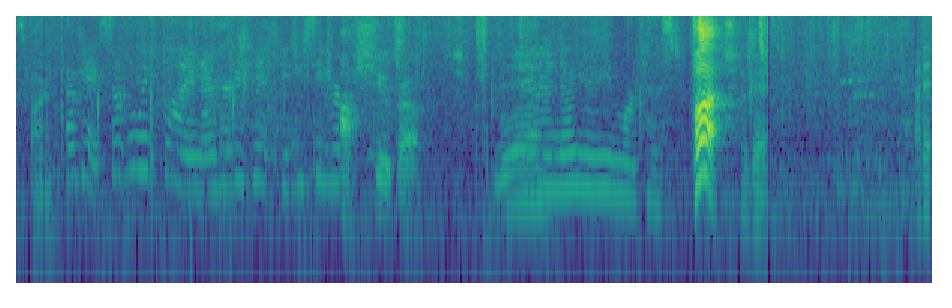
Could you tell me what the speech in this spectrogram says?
It's fine. Okay, something went fine. I heard it hit. Did you see where? Oh, shoot, bro. Yeah, Man. I know you're eating more toast. Fudge! Okay. Got it.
